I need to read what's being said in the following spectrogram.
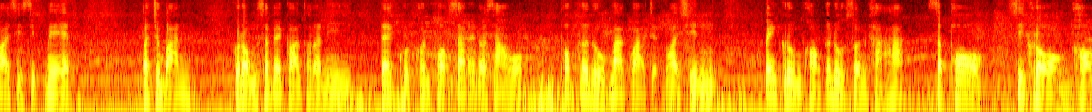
240 เมตร ปัจจุบันกรมทรัพยากรธรณี ได้ขุดค้นพบซากไดโนเสาร์พบกระดูกมากกว่า 700 ชิ้น เป็นกลุ่มของกระดูกส่วนขา สะโพก ซี่โครง คอ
